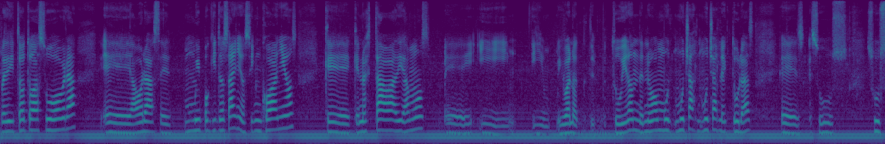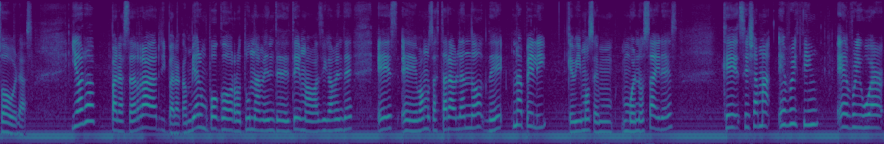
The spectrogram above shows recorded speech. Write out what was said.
reeditó toda su obra eh, ahora hace muy poquitos años, cinco años, que, no estaba, digamos, eh, y, bueno, tuvieron de nuevo mu- muchas, muchas lecturas eh, sus, sus obras. Y ahora, para cerrar y para cambiar un poco rotundamente de tema, básicamente, es eh, vamos a estar hablando de una peli que vimos en Buenos Aires que se llama Everything, Everywhere,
